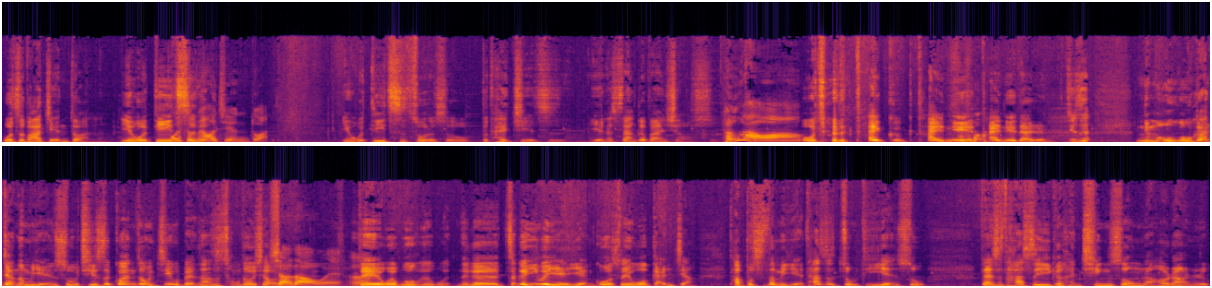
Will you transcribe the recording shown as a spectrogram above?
我只把它剪短了，因为我第一次为什么要剪短？因为我第一次做的时候不太节制，演了三个半小时，很好啊。我觉得太 太虐 太虐待人。就是你们我我刚刚讲那么严肃，其实观众基本上是从头笑笑到尾。对我我我我那个这个因为也演过，所以我敢讲，他不是这么演，他是主题严肃，但是他是一个很轻松，然后让人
